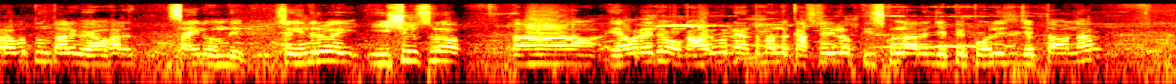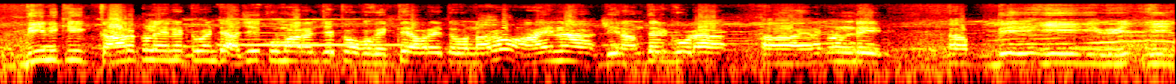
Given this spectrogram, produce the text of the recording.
ప్రభుత్వం తాలూకు వ్యవహార శైలి ఉంది. సో ఇందులో ఇష్యూస్లో ఎవరైతే ఒక ఆరుగురిని ఎంతమంది కస్టడీలోకి తీసుకున్నారని చెప్పి పోలీసులు చెప్తా ఉన్నారు. దీనికి కారకులైనటువంటి అజయ్ కుమార్ అని చెప్పి ఒక వ్యక్తి ఎవరైతే ఉన్నారో ఆయన దీని అందరికీ కూడా వెనక నుండి ఈ ఈ-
